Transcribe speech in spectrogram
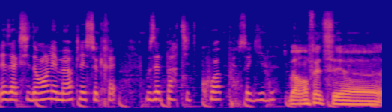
Les accidents, les meurtres, les secrets. Vous êtes parti de quoi pour ce guide? Bah, en fait, c'est euh,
